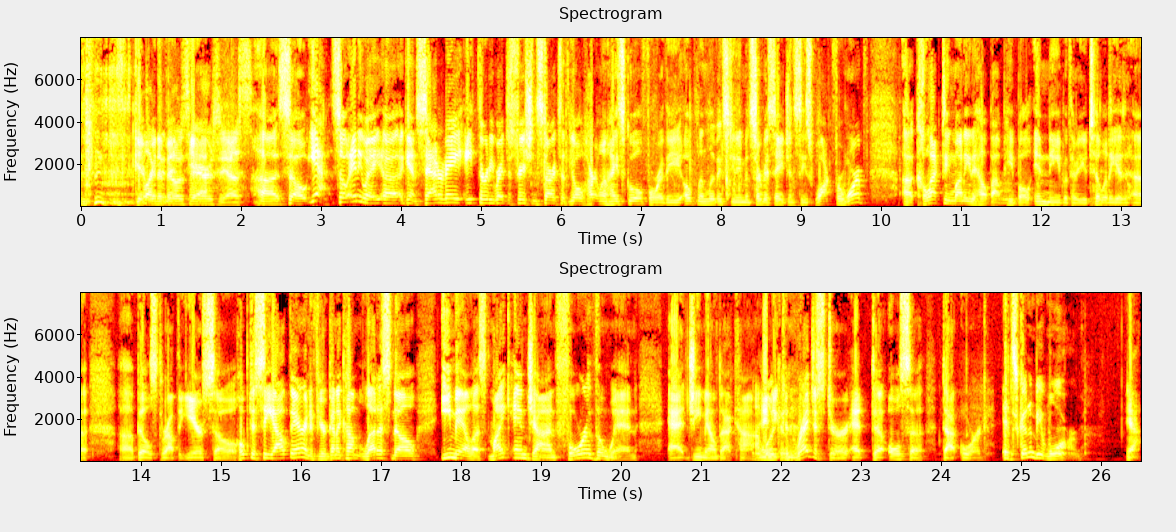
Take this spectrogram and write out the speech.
get rid of it. those Yeah. hairs, yes. Uh, so yeah. So anyway, uh, again, Saturday, eight thirty registration starts at the old Hartland High School for the Oakland Livingston Human Service Agency's Walk for Warmth, uh, collecting money to help out people in need with their utility uh, uh, bills throughout the year. So hope to see you out there. And if you're going to come, let us know. Email us, Mike and Jon for the win at gmail.com. and you can register at uh, olhsa.org. It's going to be warm. Yeah.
